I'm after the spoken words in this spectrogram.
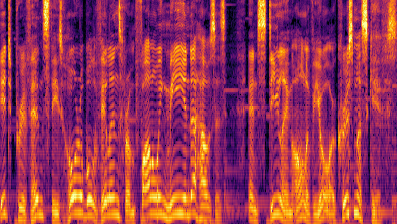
it prevents these horrible villains from following me into houses and stealing all of your Christmas gifts.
